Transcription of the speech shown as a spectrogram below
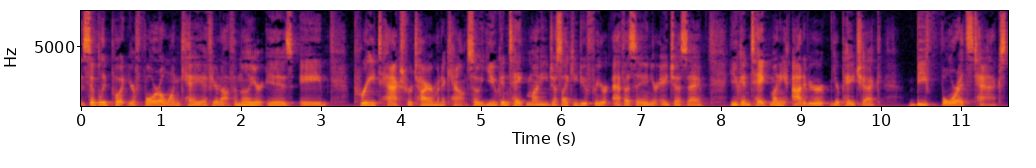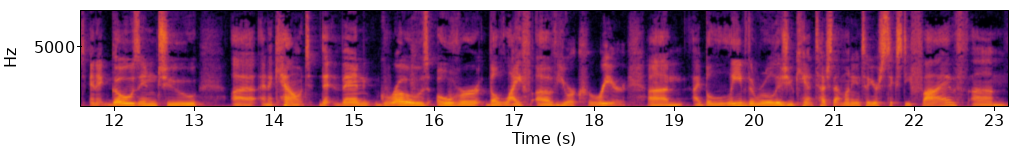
simply put, your 401k, if you're not familiar, is a pre tax retirement account. So you can take money, just like you do for your FSA and your HSA, you can take money out of your, your paycheck before it's taxed, and it goes into uh, an account that then grows over the life of your career. Um, I believe the rule is you can't touch that money until you're 65. Um,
